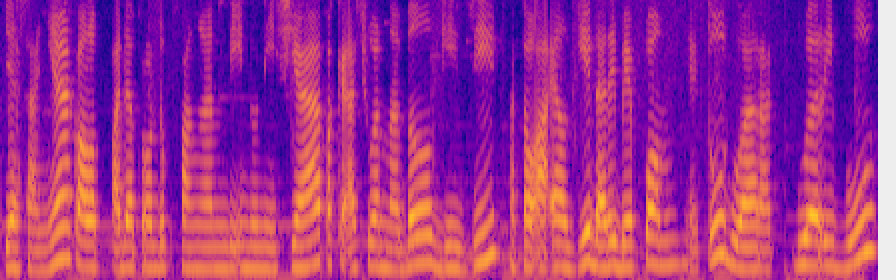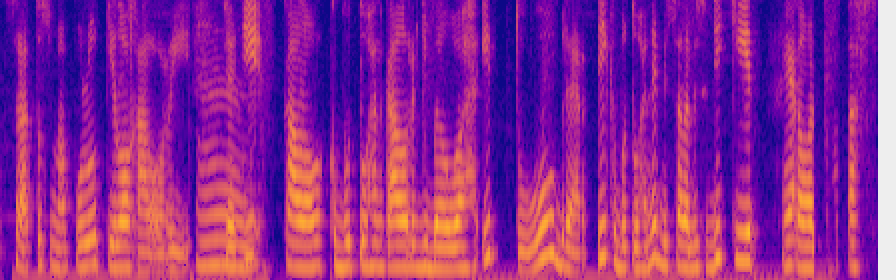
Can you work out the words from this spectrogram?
Biasanya kalau pada produk pangan di Indonesia pakai acuan label gizi atau ALG dari BPOM yaitu 2150 kilokalori. Hmm. Jadi kalau kebutuhan kalori di bawah itu berarti kebutuhannya bisa lebih sedikit. Ya. Kalau di atas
